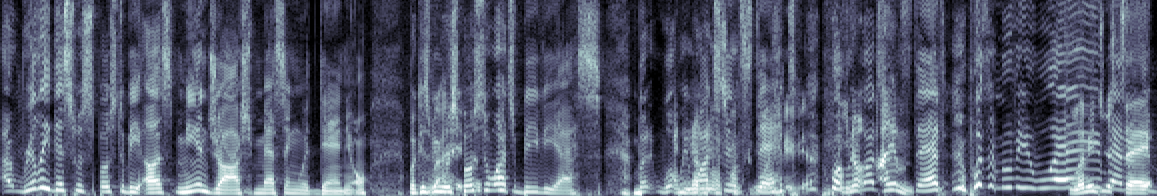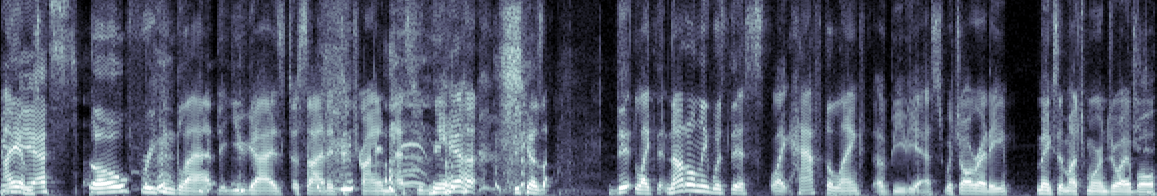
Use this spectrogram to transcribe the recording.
I really this was supposed to be us me and josh messing with daniel because we were supposed to watch bvs but what And we watched to watch instead what You we know, watched am- instead was a movie way Let me just say, I am so freaking glad that you guys decided to try and mess with me because thi- like not only was this like half the length of BVS, which already makes it much more enjoyable,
